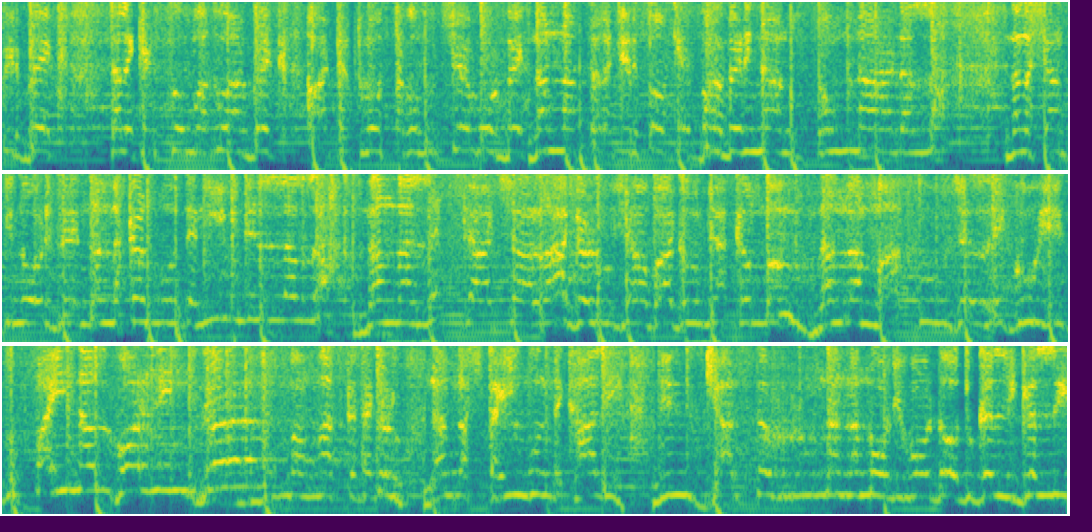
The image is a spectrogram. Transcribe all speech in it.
ಬಿಡ್ಬೇಕು. ತಲೆ ಕೆಡಿಸೋ ಮಾತು ಆಡ್ಬೇಕು. ಆಟ ಕ್ಲೋಸ್ ಆಗೋ ಮುಂಚೆ ಓಡ್ಬೇಕು. ನನ್ನ ತಲೆ ಕೆಡಿಸೋಕೆ ಬರಬೇಡಿ, ನಾನು ಸುಮ್ಮನಾಡಲ್ಲ ನನ್ನ ಶಾಂತಿ ನೋಡಿದ್ರೆ ನನ್ನ ಕಣ್ಣು ಮುಂದೆ ನೀವು ನಿಲ್ಲಲ್ಲ ನನ್ನ ಲೆಕ್ಕಾಚಾರಗಳು ಯಾವಾಗಲೂ ಯಾಕಮ್ಮ? ನನ್ನ ನಮ್ಮ ಮಾಸ್ಕತೆಗಳು ನನ್ನ ಸ್ಟೈಲ್ ಮುಂದೆ ಖಾಲಿ. ನಿನ್ ಗ್ಯಾನ್ಸ್ಟರು ನನ್ನ ನೋಡಿ ಓಡೋದು ಗಲ್ಲಿ ಗಲ್ಲಿ.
